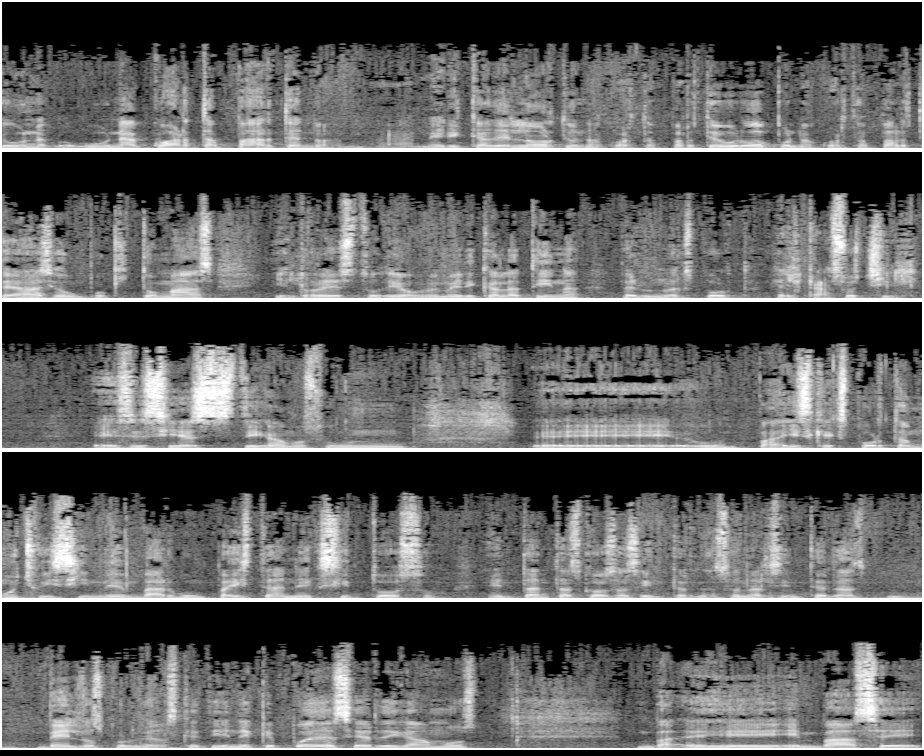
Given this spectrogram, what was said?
una, una, cuarta parte a América del Norte, una cuarta parte a Europa, una cuarta parte a Asia, un poquito más, y el resto, digamos, América Latina, pero no exporta. El caso es Chile. Ese sí es, digamos, un eh, un país que exporta mucho y sin embargo un país tan exitoso en tantas cosas internacionales internas ve los problemas que tiene, que puede ser, digamos, eh, en base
